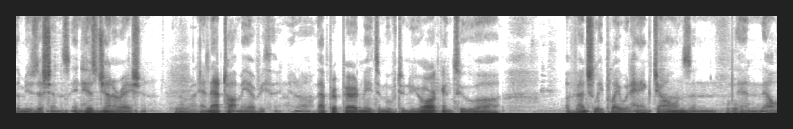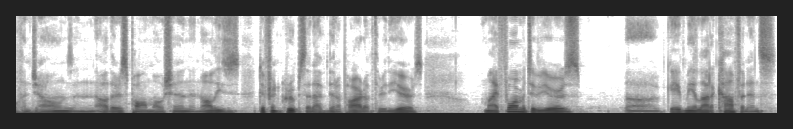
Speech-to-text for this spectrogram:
the musicians in his generation. all right. And that taught me everything. You know, that prepared me to move to New York and to uh, eventually play with Hank Jones and and Elvin Jones and others, Paul Motian, and all these different groups that I've been a part of through the years. My formative years uh, gave me a lot of confidence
